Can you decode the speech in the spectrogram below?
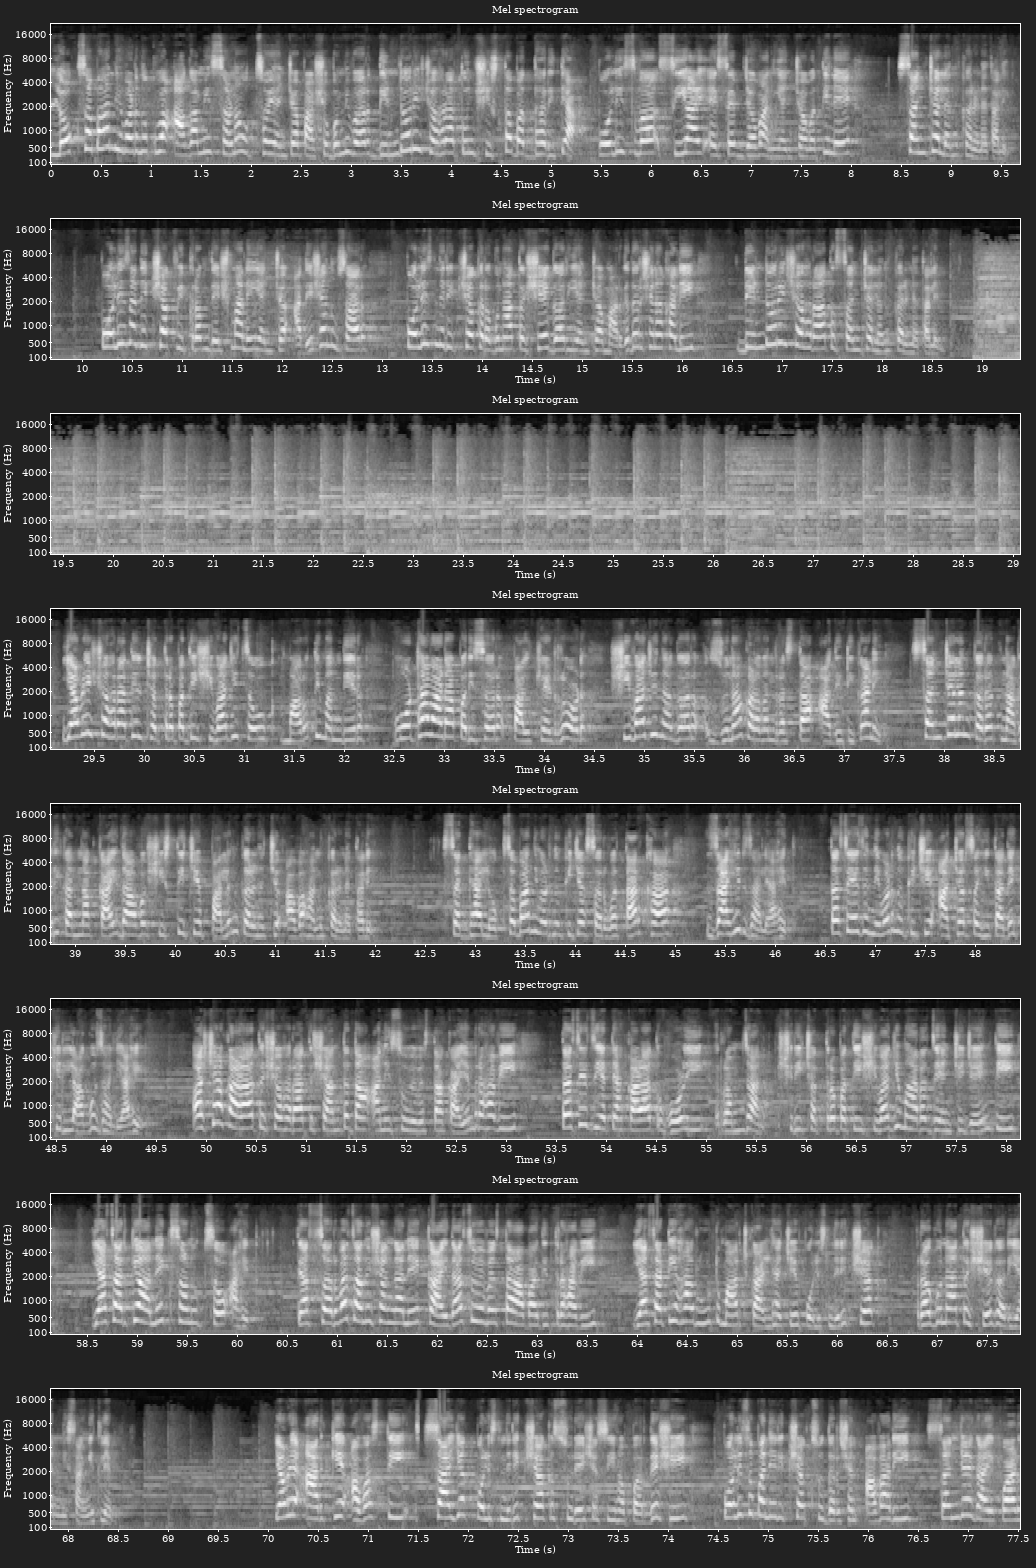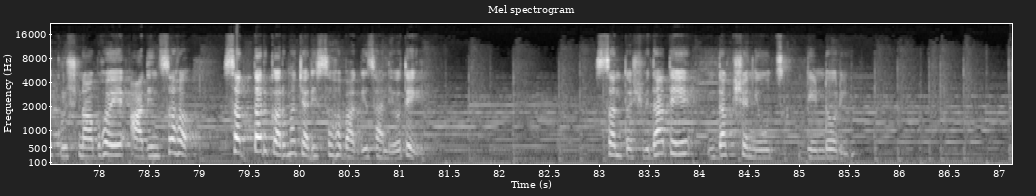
लोकसभा निवडणूक व आगामी सण उत्सव यांच्या पार्श्वभूमीवर दिंडोरी शहरातून शिस्तबद्धरित्या पोलीस व सी आय एस एफ जवान यांच्या वतीने संचलन करण्यात आले. पोलीस अधीक्षक विक्रम देशमाने यांच्या आदेशानुसार पोलीस निरीक्षक रघुनाथ शेगर यांच्या मार्गदर्शनाखाली दिंडोरी शहरात संचलन करण्यात आले. यावेळी शहरातील छत्रपती शिवाजी चौक मारुती मंदिर मोठावाडा परिसर पालखेड रोड शिवाजीनगर जुना कळवण रस्ता आदी ठिकाणी संचलन करत नागरिकांना कायदा व शिस्तीचे पालन करण्याचे आवाहन करण्यात आले. सध्या लोकसभा निवडणुकीच्या सर्व तारखा जाहीर झाल्या आहेत. तसेच निवडणुकीची आचारसंहिता देखील लागू झाली आहे. अशा काळात शहरात शांतता आणि सुव्यवस्था कायम राहावी. तसेच येत्या काळात होळी रमजान श्री छत्रपती शिवाजी महाराज यांची जयंती यासारखे अनेक सण उत्सव आहेत. त्या सर्वच अनुषंगाने कायदा सुव्यवस्था अबाधित राहावी यासाठी हा रूट मार्च काढल्याचे पोलीस निरीक्षक रघुनाथ शेगर यांनी सांगितले. यावेळी आर के अवस्थी सहाय्यक पोलीस निरीक्षक सुरेश सिंह परदेशी पोलीस उपनिरीक्षक सुदर्शन आवारी संजय गायकवाड कृष्णा भोये आदींसह सत्तर कर्मचारी सहभागी झाले होते. संतोष विधाते दक्ष न्यूज दिंडोरी.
